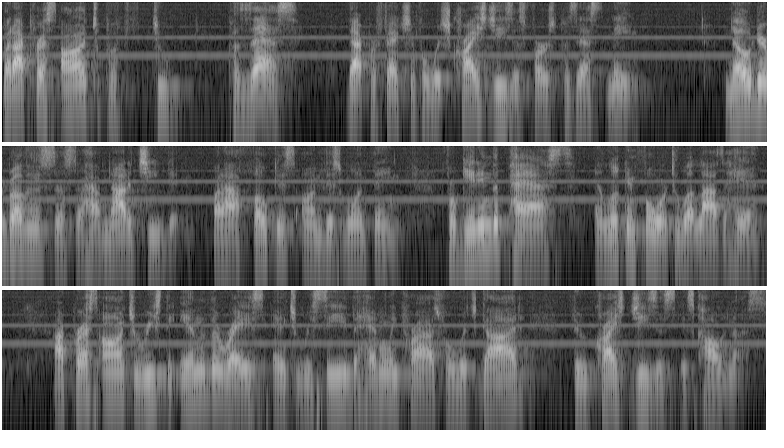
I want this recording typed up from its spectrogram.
but I press on to, to possess that perfection for which Christ Jesus first possessed me. No, dear brothers and sisters, I have not achieved it, but I focus on this one thing forgetting the past and looking forward to what lies ahead. I press on to reach the end of the race and to receive the heavenly prize for which God, through Christ Jesus, is calling us.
